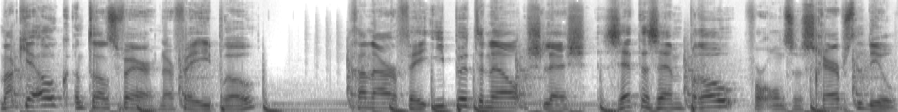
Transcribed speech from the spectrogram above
Maak je ook een transfer naar VI Pro? Ga naar vi.nl slash zsmpro voor onze scherpste deal.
